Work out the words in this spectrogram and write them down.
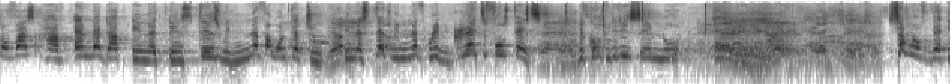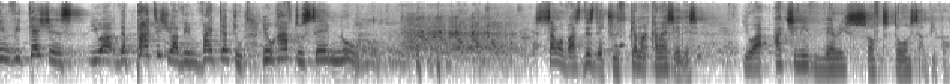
Most of us have ended up in, a, in states we never wanted to, Yep. in a state we never, regretful states, because we didn't say no some of the invitations you are the parties you have invited to you have to say no. Some of us this is the truth. Can I, can I say this? You are actually very soft towards some people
